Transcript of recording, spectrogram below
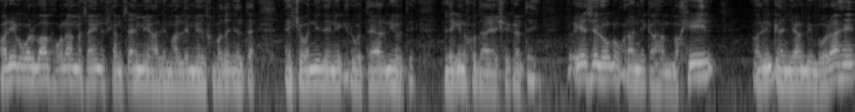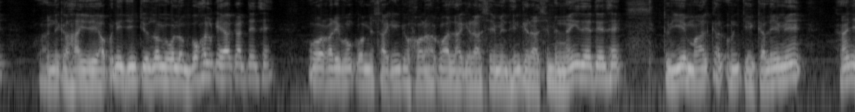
غریب غربا فقرا مسائن اس کے ہمسائے میں عالم عالم میں اس کو پتہ چلتا ہے، ایک چونی دینے کے لیے وہ تیار نہیں ہوتے، لیکن خود عائشیں کرتے ہیں۔ تو ایسے لوگوں کو قرآن نے کہا بخیل اور ان کا انجام بھی برا ہے قرآن نے کہا ہاں، یہ اپنی جن چیزوں میں وہ لوگ بخل کیا کرتے تھے اور غریبوں کو، مساکین کے خوراک و اللہ کے راستے میں، دین کے راستے میں نہیں دیتے تھے۔ تو یہ مال کر ان کے گلے میں ہاں جی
